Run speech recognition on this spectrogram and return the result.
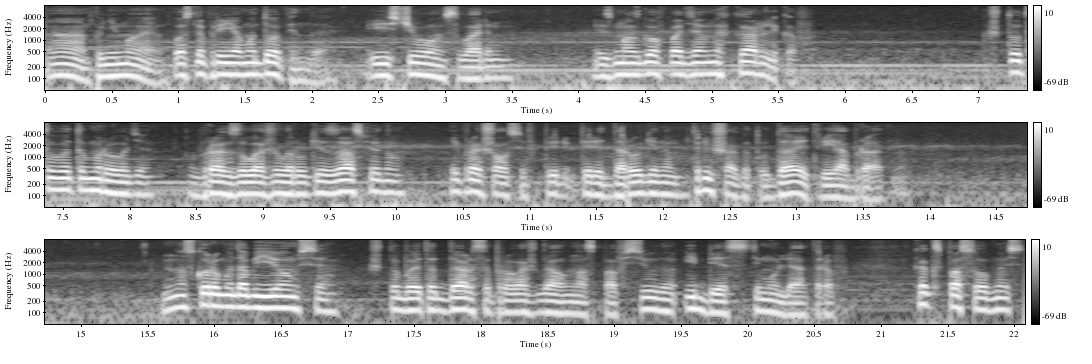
«А, понимаю, после приема допинга. И из чего он сварен?» «Из мозгов подземных карликов». «Что-то в этом роде». Враг заложил руки за спину и прошелся перед Дорогиным три шага туда и три обратно. Но скоро мы добьемся, чтобы этот дар сопровождал нас повсюду и без стимуляторов, как способность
